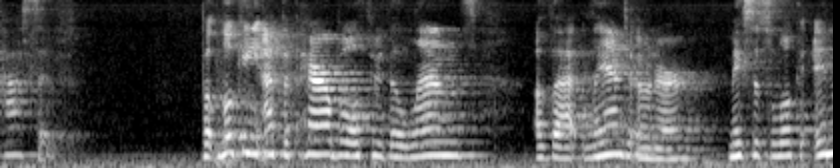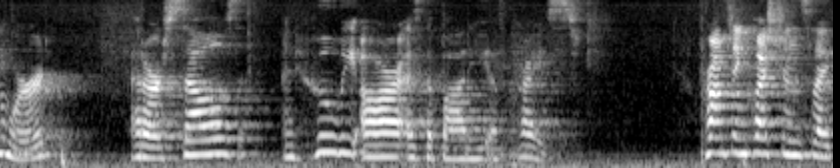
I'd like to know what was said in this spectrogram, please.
passive. But looking at the parable through the lens of that landowner makes us look inward at ourselves and who we are as the body of Christ. Prompting questions like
